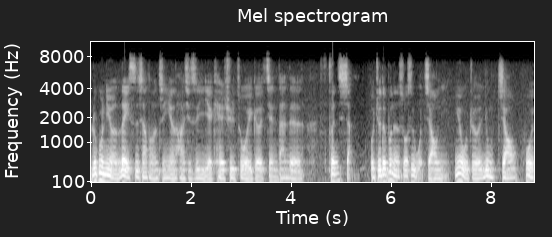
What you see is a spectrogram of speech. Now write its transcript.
如果你有类似相同的经验的话，其实也可以去做一个简单的分享。我觉得不能说是我教你，因为我觉得用教或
